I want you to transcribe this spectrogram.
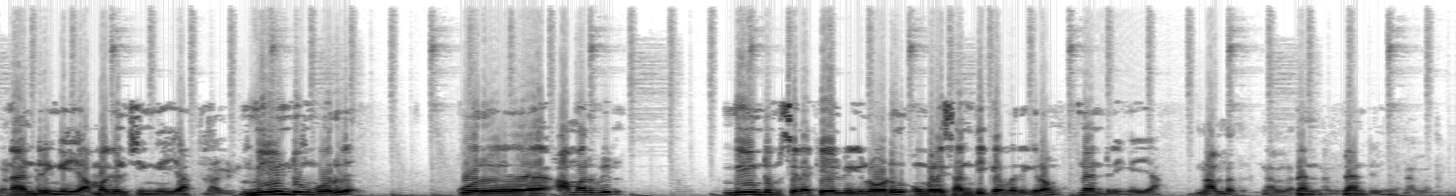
வணக்கம். நன்றிங்கய்யா. மகிழ்ச்சிங்கய்யா. மகிழ்ச்சி. மீண்டும் ஒரு ஒரு அமர்வில் மீண்டும் சில கேள்விகளோடு உங்களை சந்திக்க வருகிறோம். நன்றிங்கய்யா. நல்லது நல்லது. நன்றி நன்றிங்க. நல்லது.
